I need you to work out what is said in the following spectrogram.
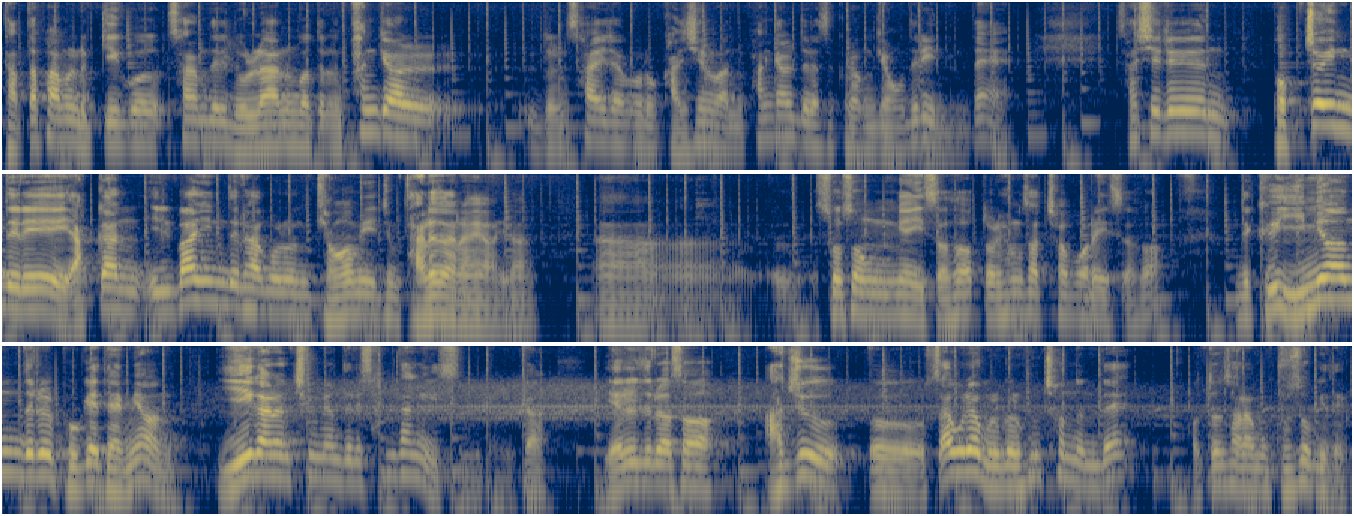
답답함을 느끼고 사람들이 놀라는 것들은 판결들 사회적으로 관심을 받는 판결들에서 그런 경우들이 있는데 사실은 법조인들이 약간 일반인들하고는 경험이 좀 다르잖아요. 이런 어, 소송에 있어서 또는 형사처벌에 있어서 근데 그 이면들을 보게 되면 이해가는 측면들이 상당히 있습니다. 그러니까 예를 들어서 아주 어, 싸구려 물건을 훔쳤는데 어떤 사람은 구속이 되고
